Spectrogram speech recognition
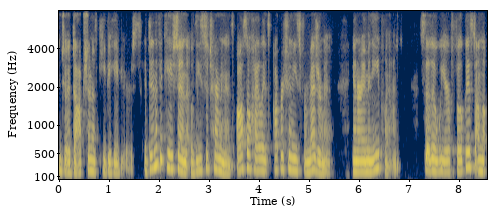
into adoption of key behaviors. Identification of these determinants also highlights opportunities for measurement in our M&E plan so that we are focused on the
